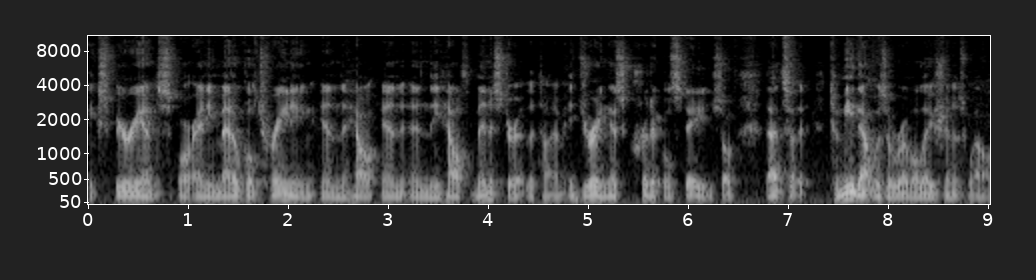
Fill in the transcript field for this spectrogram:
experience or any medical training in the health in, in the health minister at the time during this critical stage. So that's a, to me that was a revelation as well.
